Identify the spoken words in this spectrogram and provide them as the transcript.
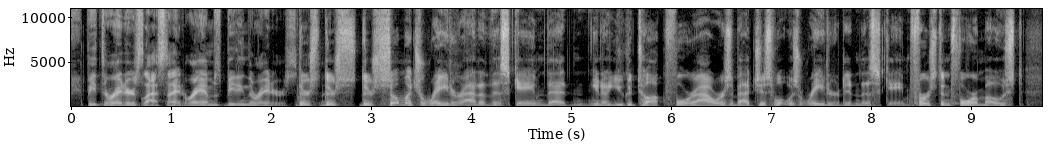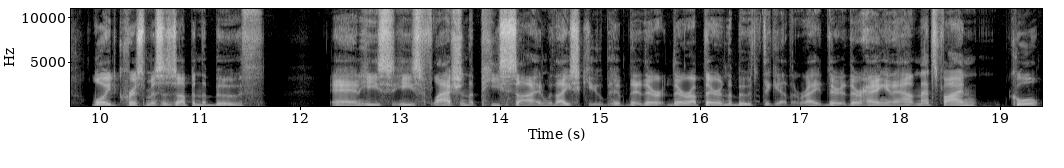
beat the Raiders last night. Rams beating the Raiders. There's there's there's so much Raider out of this game that you know you could talk four hours about just what was Raidered in this game. First and foremost, Lloyd Christmas is up in the booth, and he's he's flashing the peace sign with Ice Cube. They're they're up there in the booth together, right? They're they're hanging out, and that's fine, cool,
